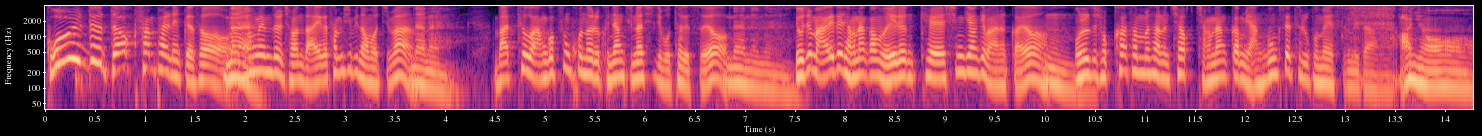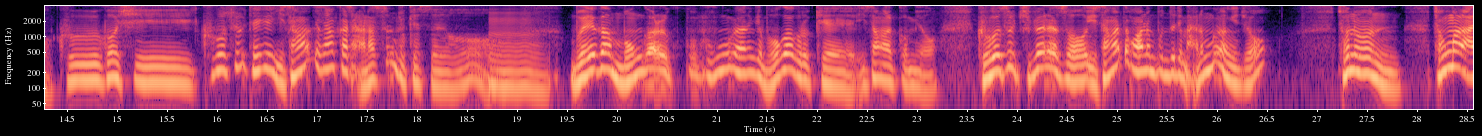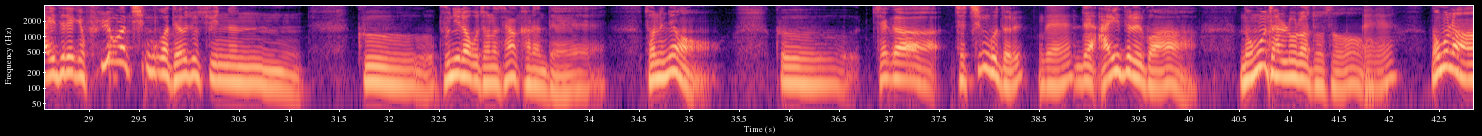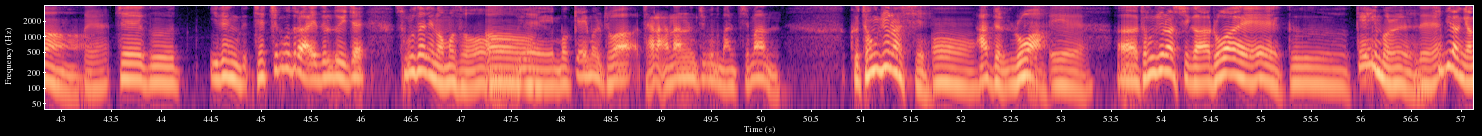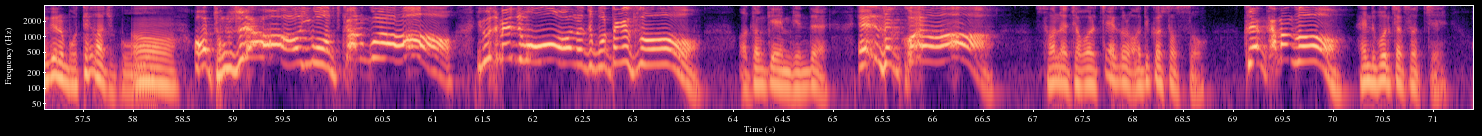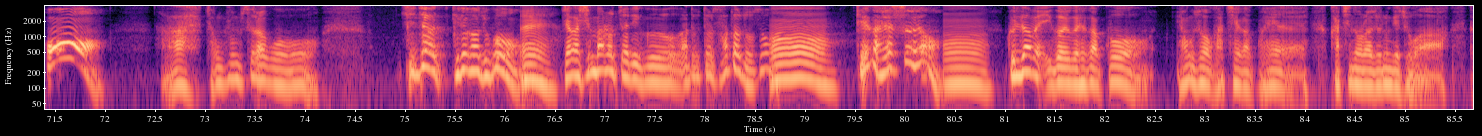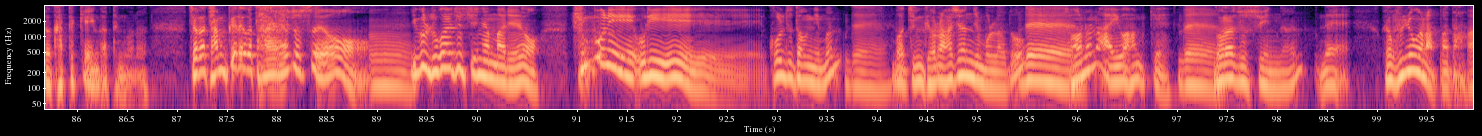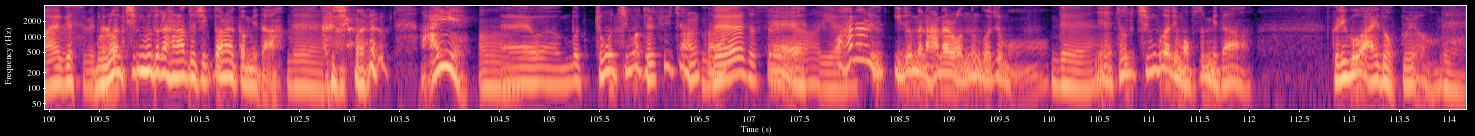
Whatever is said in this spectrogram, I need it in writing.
골드덕 38님께서 네. 형님들 전 나이가 30이 넘었지만 네네. 마트 완고품 코너를 그냥 지나치지 못하겠어요. 네네네. 요즘 아이들 장난감 왜 이렇게 신기한 게 많을까요? 음. 오늘도 조카 선물 사는 척 장난감 양궁 세트를 구매했습니다. 아니요. 그것이, 그것을 되게 이상하게 생각하지 않았으면 좋겠어요. 음. 무애가 뭔가를 구- 궁금해하는 게 뭐가 그렇게 이상할 거며 그것을 주변에서 이상하다고 하는 분들이 많은 모양이죠. 저는 정말 아이들에게 훌륭한 친구가 되어줄 수 있는 그 분이라고 저는 생각하는데 저는요 그 제가 제 친구들 네. 내 아이들과 너무 잘 놀아줘서 네. 너무나 네. 제그 일행 제 친구들 아이들도 이제 스무 살이 넘어서 어. 예, 뭐 게임을 좋아 잘 안 하는 친구도 많지만 그 정준하 씨 어. 아들 로아 예. 어, 정준하 씨가 로아의 그 게임을 네. TV랑 연결을 못 해가지고 어. 어 정수야 이거 어떻게 하는 거야 이거 좀 해줘 나 좀 못하겠어 어떤 게임기인데 엘사 거야 손에 저걸 잭을 어디 걸 썼어? 그냥 까만 거! 핸드폰 잭 썼지. 어아 정품 쓰라고. 진짜 그래가지고 네. 제가 10만 원짜리 그 아답터를 사다 줘서 어. 걔가 했어요. 어. 그 다음에 이거 이거 해갖고 형수하고 같이 해갖고 해 같이 놀아주는 게 좋아 그 카트 게임 같은 거는 제가 잠결에 다 해줬어요 음. 이걸 누가 해줄 수 있냔 말이에요 충분히 우리 골드덕님은 네. 뭐 지금 결혼하셨는지 몰라도 네. 저는 아이와 함께 네. 놀아줄 수 있는 네 그런 훌륭한 아빠다 알겠습니다. 물론 친구들은 하나둘씩 떠날 겁니다. 네. 그렇지만은 아예 어. 에, 어, 뭐 좋은 친구가 될 수 있지 않을까요? 네, 좋습니다. 예. 예. 뭐 하나를 잃으면 하나를 얻는 거죠, 뭐. 네. 예, 저도 친구가 지금 없습니다. 그리고 아이도 없고요. 네.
